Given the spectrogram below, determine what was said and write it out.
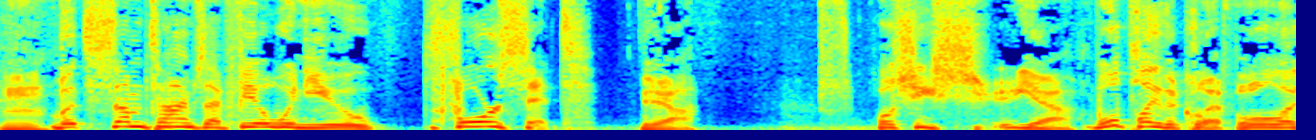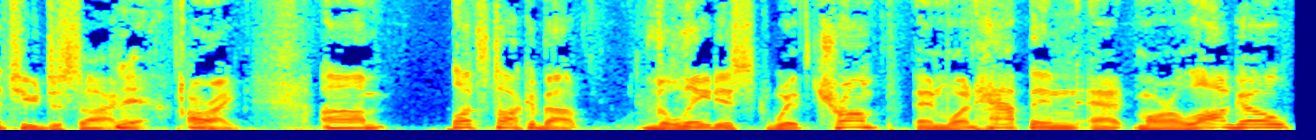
Hmm. But sometimes I feel when you force it. Yeah. Well, she's yeah. We'll play the clip. We'll let you decide. Yeah. All right. Um, let's talk about the latest with Trump and what happened at Mar-a-Lago.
